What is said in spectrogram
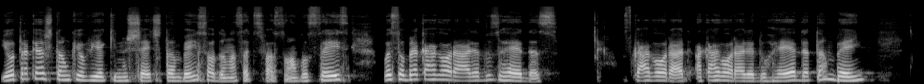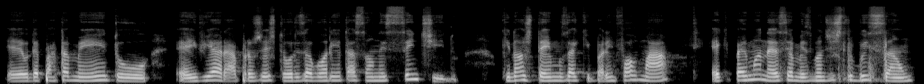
E outra questão que eu vi aqui no chat também, só dando satisfação a vocês, foi sobre a carga horária dos REDAS. A carga horária do REDA também é, o departamento é, enviará para os gestores alguma orientação nesse sentido. O que nós temos aqui para informar é que permanece a mesma distribuição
